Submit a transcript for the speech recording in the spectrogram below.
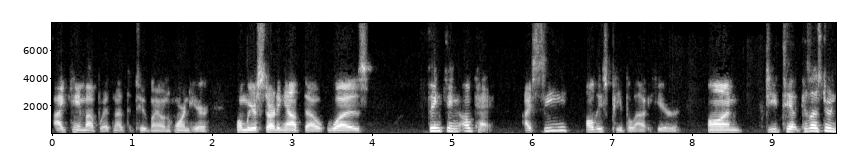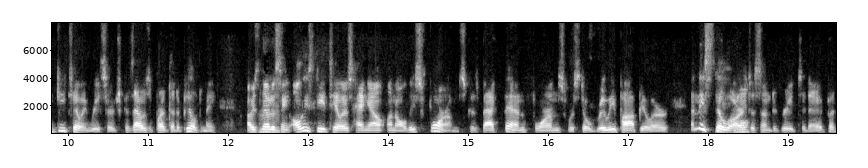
I came up with, not to toot my own horn here, when we were starting out though, was thinking, okay, I see all these people out here on detail because I was doing detailing research because that was the part that appealed to me. I was Mhm. noticing all these detailers hang out on all these forums because back then forums were still really popular and they still are Mhm. to some degree today, but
